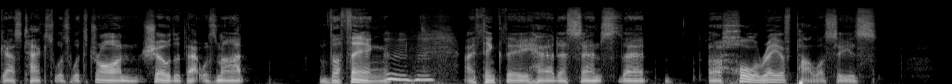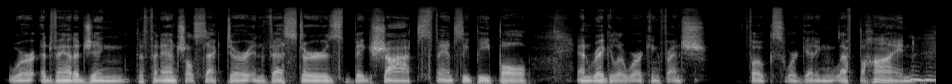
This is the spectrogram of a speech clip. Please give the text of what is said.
gas tax was withdrawn show that that was not the thing. Mm-hmm. I think they had a sense that a whole array of policies were advantaging the financial sector, investors, big shots, fancy people, and regular working French folks were getting left behind. Mm-hmm.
